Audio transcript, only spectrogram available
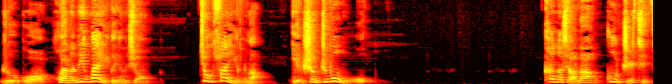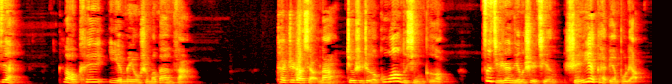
如果换了另外一个英雄，就算赢了，也胜之不武。看到小浪固执己见，老 K 也没有什么办法。他知道小浪就是这个孤傲的性格，自己认定的事情谁也改变不了。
